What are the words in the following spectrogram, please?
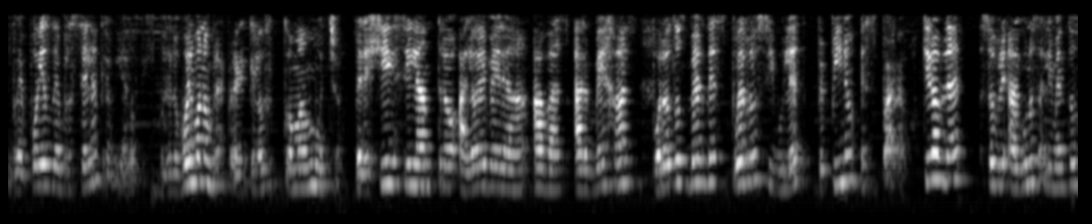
repollos de Bruselas, creo que ya los dije. Pues los vuelvo a nombrar para que los coman mucho. Perejil, cilantro, aloe vera, habas, arvejas, porotos verdes, puerros, cibulet, pepino, espárrago. Quiero hablar sobre algunos alimentos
